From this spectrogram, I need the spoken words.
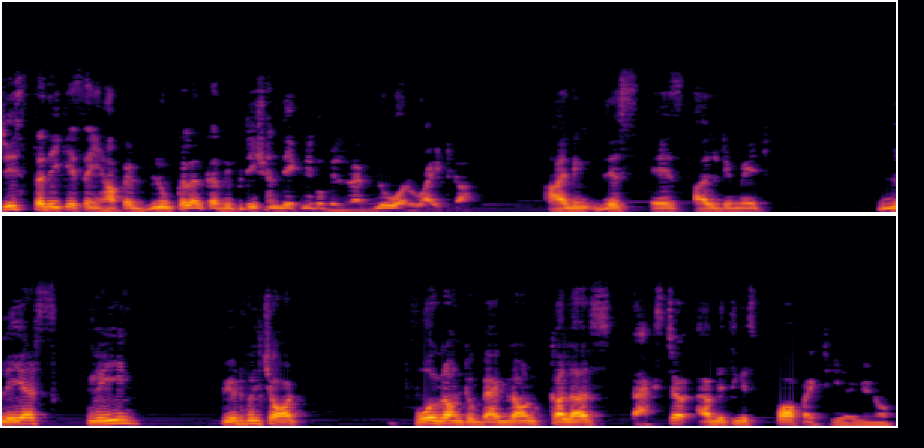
जिस तरीके से यहाँ पे ब्लू कलर का रिपीटेशन देखने को मिल रहा है ब्लू और व्हाइट का। I think this is ultimate layers clean beautiful shot foreground to background colours texture everything is perfect here you know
